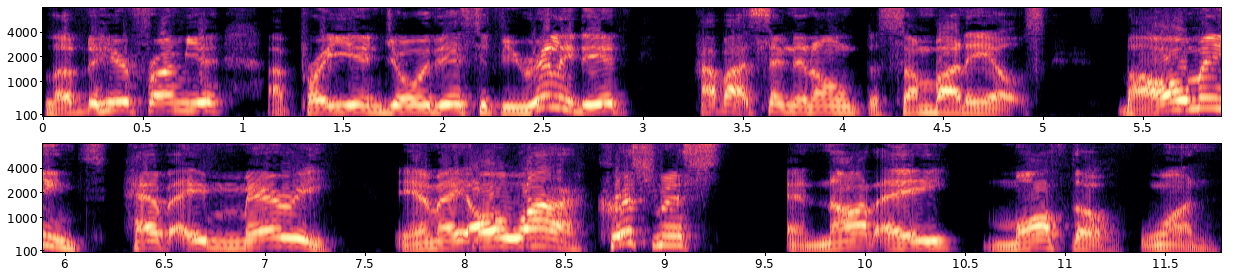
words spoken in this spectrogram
Love to hear from you. I pray you enjoy this. If you really did, how about send it on to somebody else? By all means, have a merry M-A-R-Y, Christmas and not a Martha one.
